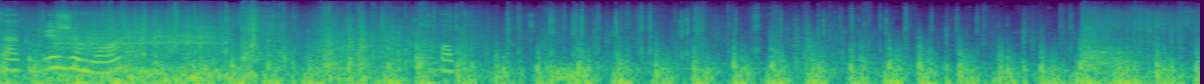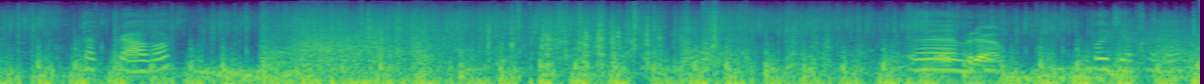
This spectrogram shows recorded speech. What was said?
Так, біжимо. Оп. Так, право. Е, Прям. Будь-яка, да.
